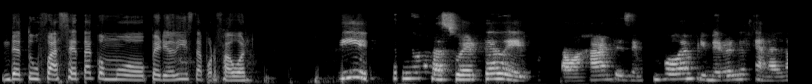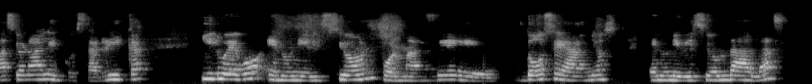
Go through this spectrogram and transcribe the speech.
de tu faceta como periodista, por favor. Sí, he tenido la suerte de trabajar desde muy joven, primero en el Canal Nacional en Costa Rica y luego en Univisión por más de 12 años en Univisión Dallas.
